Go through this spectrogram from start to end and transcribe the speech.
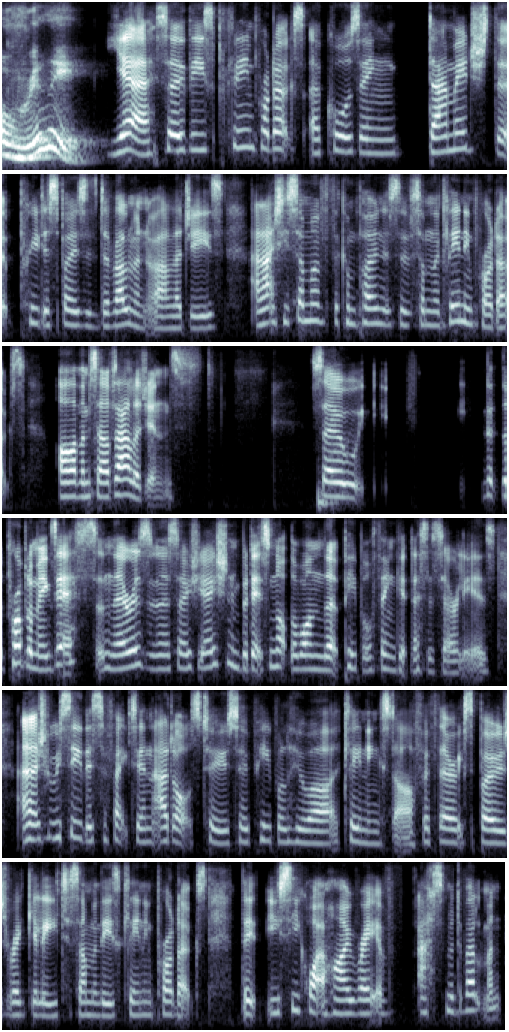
Oh, really? Yeah. So these cleaning products are causing damage that predisposes development of allergies. And actually, some of the components of some of the cleaning products are themselves allergens. So the, the problem exists and there is an association, but it's not the one that people think it necessarily is. And actually, we see this effect in adults too. So people who are cleaning staff, if they're exposed regularly to some of these cleaning products, they, you see quite a high rate of asthma development,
